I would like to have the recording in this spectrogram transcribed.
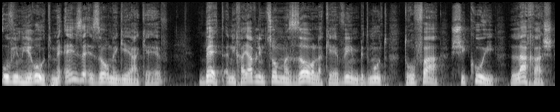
ובמהירות מאיזה אזור מגיע הכאב, ב', אני חייב למצוא מזור לכאבים בדמות תרופה, שיקוי, לחש,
